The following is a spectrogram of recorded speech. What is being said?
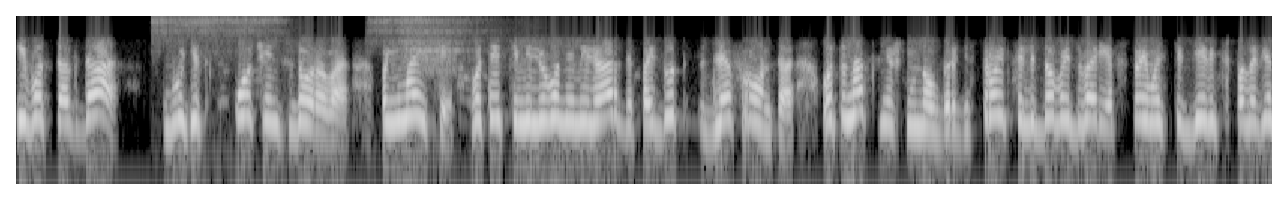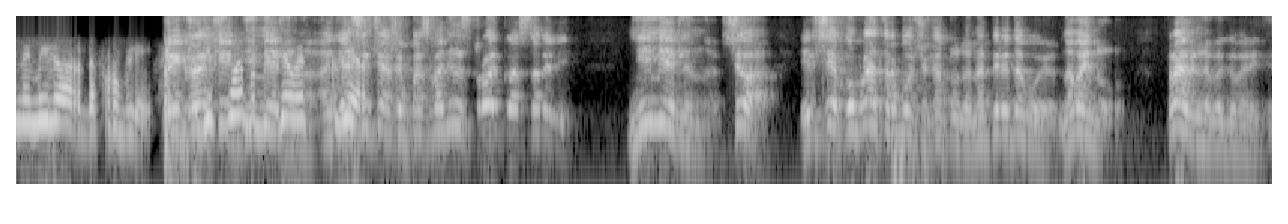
И вот тогда будет очень здорово. Понимаете, вот эти миллионы миллиарды пойдут для фронта. Вот у нас в Нижнем Новгороде строится Ледовый дворец стоимостью 9,5 миллиардов рублей. Прекратить немедленно. А я сейчас же позвоню стройку остановить. Немедленно. Все. И всех убрать рабочих оттуда на передовую, на войну. Правильно вы говорите.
